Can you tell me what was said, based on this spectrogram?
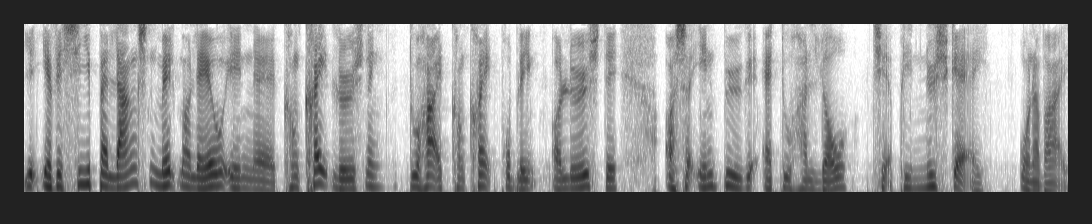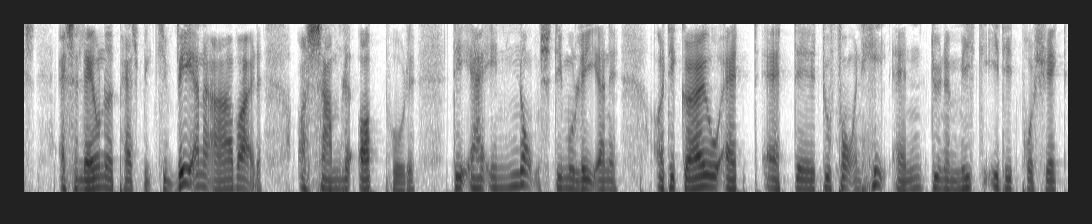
Jeg vil sige, balancen mellem at lave en øh, konkret løsning, du har et konkret problem, og løse det, og så indbygge, at du har lov til at blive nysgerrig undervejs. Altså lave noget perspektiverende arbejde og samle op på det. Det er enormt stimulerende, og det gør jo, at, at øh, du får en helt anden dynamik i dit projekt.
